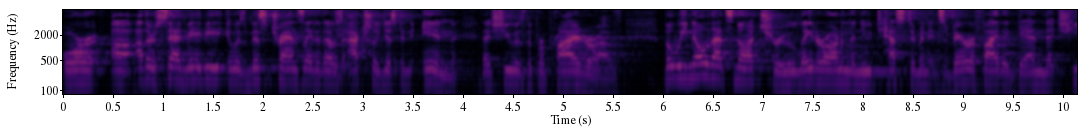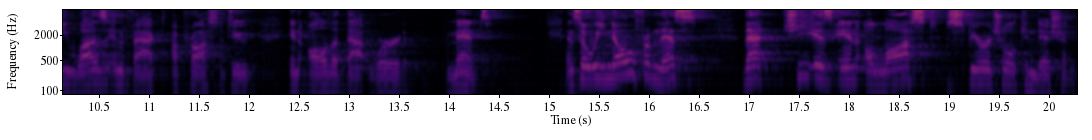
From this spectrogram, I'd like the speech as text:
Or uh, others said maybe it was mistranslated that it was actually just an inn that she was the proprietor of. But we know that's not true. Later on in the New Testament, it's verified again that she was, in fact, a prostitute in all that that word meant. And so we know from this that she is in a lost spiritual condition.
